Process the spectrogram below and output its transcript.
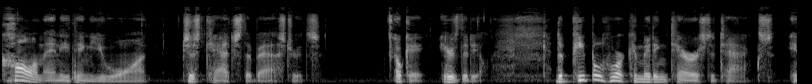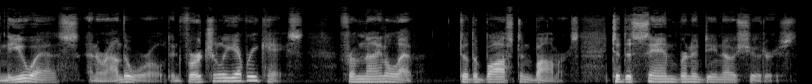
Call them anything you want. Just catch the bastards. Okay, here's the deal. The people who are committing terrorist attacks in the U.S. and around the world, in virtually every case, from 9 11 to the Boston bombers, to the San Bernardino shooters,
